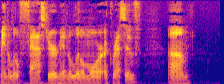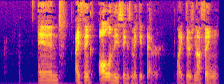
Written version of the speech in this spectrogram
made it a little faster, made it a little more aggressive. Um, and I think all of these things make it better. Like, there's nothing,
